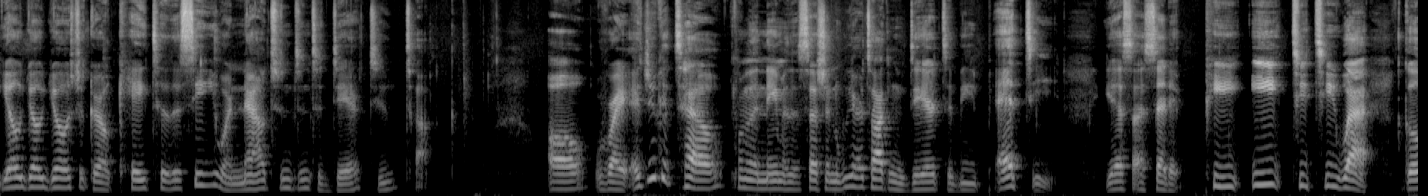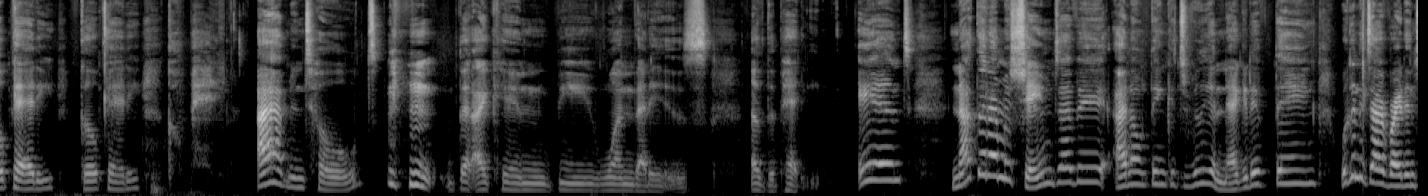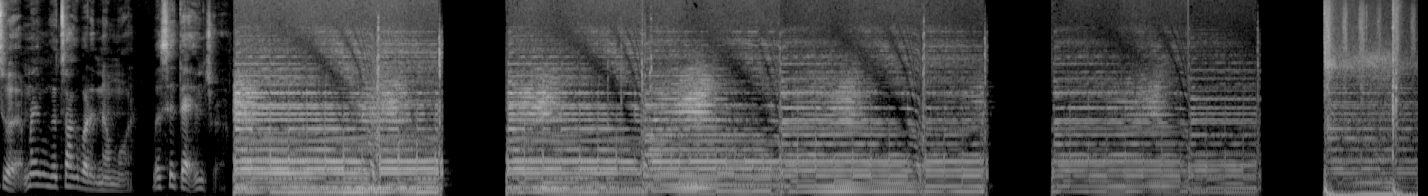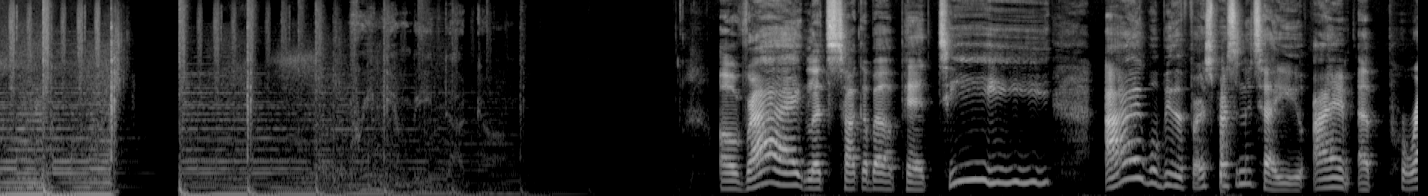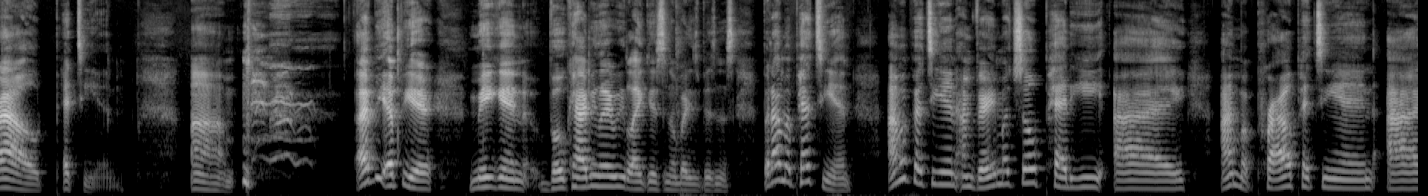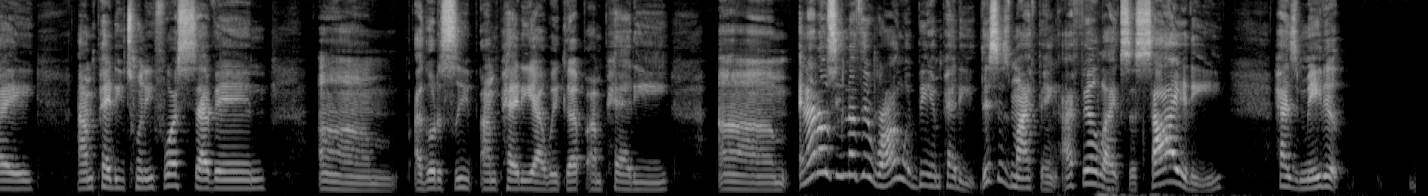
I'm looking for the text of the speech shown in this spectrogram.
Yo, yo, yo, it's your girl K to the C. You are now tuned into Dare to Talk. All right, as you could tell from the name of the session, we are talking Dare to be Petty. Yes, I said it. P E T T Y. Go Petty, go Petty, go Petty. I have been told that I can be one that is of the petty. And not that I'm ashamed of it. I don't think it's really a negative thing. We're going to dive right into it. I'm not even going to talk about it no more. Let's hit that intro. All right, let's talk about petty. I will be the first person to tell you I am a proud Pettian. Um, I'd be up here making vocabulary like it's nobody's business, but I'm a Pettian. I'm a Pettian. I'm very much so petty. I I'm a proud Pettian. I I'm petty 24 seven. Um, I go to sleep. I'm petty. I wake up. I'm petty. Um, and I don't see nothing wrong with being petty. This is my thing. I feel like society has made it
